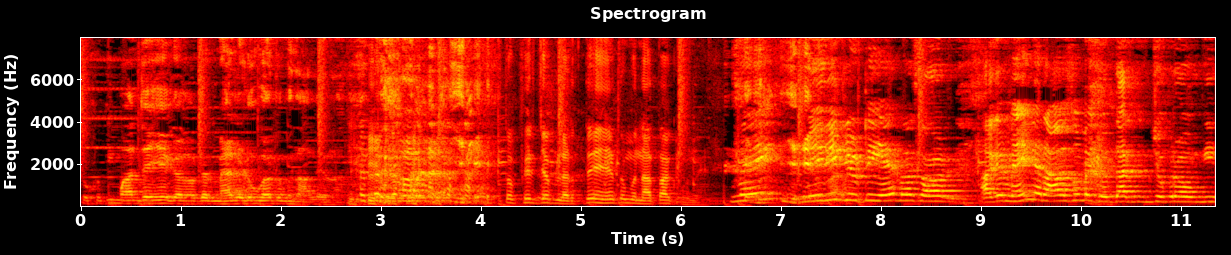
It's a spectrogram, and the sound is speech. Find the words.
تو خود ہی مان جائیے گا اگر میں لڑوں گا تو منا لینا۔ تو پھر جب لڑتے ہیں تو مناتا کون ہے؟ میری ڈیوٹی ہے بس اور اگر میں ہی ناراض ہوں میں چپ رہوں گی۔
